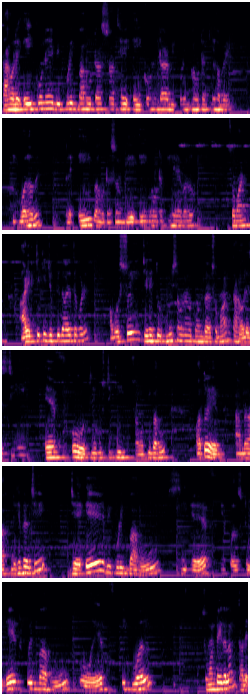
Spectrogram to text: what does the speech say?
তাহলে এই কোণের বিপরীত বাহুটার সাথে এই কোণটার বিপরীত বাহুটা কি হবে? ইকুয়াল হবে। তাহলে এই বাহুটার সঙ্গে এই বাহুটা কি হয়ে গেল? সমান। আর একটি কি যুক্তি দেওয়া যেতে পারে? অবশ্যই, যেহেতু ভূমি সংলগ্ন কোণদ্বয় সমান, তাহলে সি এফ ও ত্রিভুজটি কি সমদ্বিবাহু? অতএব, আমরা লিখে ফেলছি যে এর বিপরীত বাহু সি এফ ইকুয়ালস টু এর বিপরীত বাহু ও এফ ইকুয়াল সমান পেয়ে গেলাম। তাহলে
